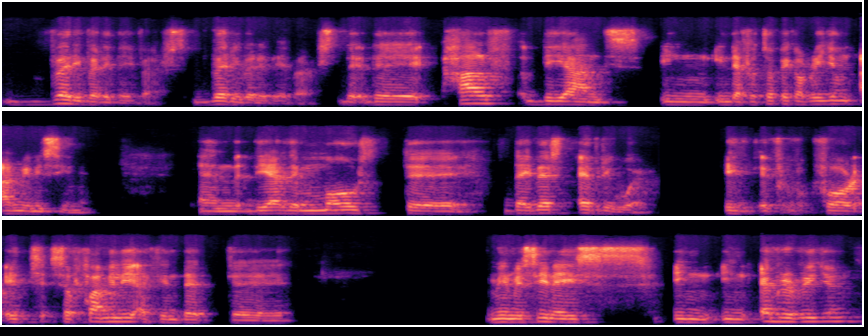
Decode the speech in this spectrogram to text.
very very diverse, very very diverse. The, the half the ants in in the Afrotropical region are Myrmicinae, and they are the most uh, diverse everywhere if, if for each so family, I think that uh, Myrmicinae is in, in every region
